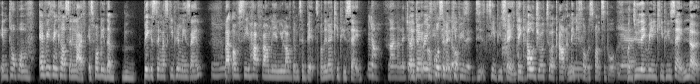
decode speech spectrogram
in top of everything else in life, it's probably the biggest thing that's keeping me sane. Mm. Like obviously, you have family and you love them to bits, but they don't keep you sane. No, no, no. They They don't, of course, they don't keep you keep you sane. They hold you to account and make you feel responsible. Mm. Yeah. But do they really keep you sane? No.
